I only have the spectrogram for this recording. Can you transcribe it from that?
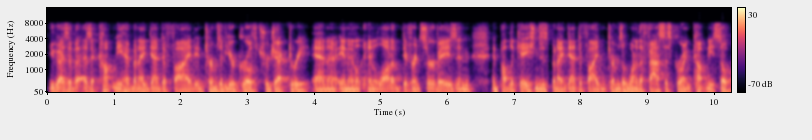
you guys have, as a company, have been identified in terms of your growth trajectory, and uh, in a, in a lot of different surveys and and publications, it's been identified in terms of one of the fastest growing companies. So,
